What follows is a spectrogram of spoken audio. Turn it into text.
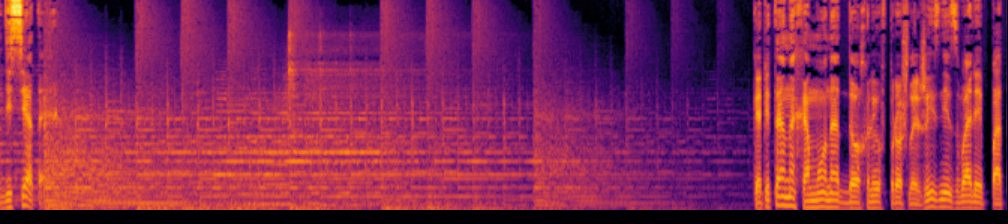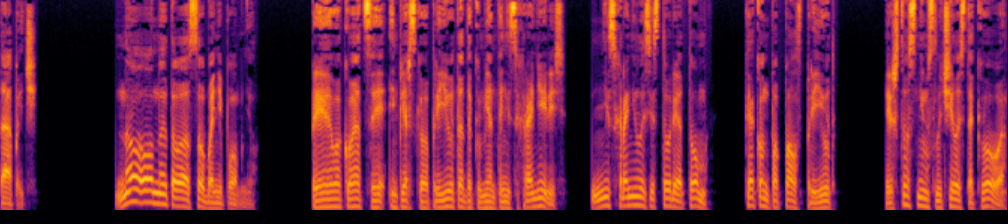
десятая Капитана Хамона Дохлю в прошлой жизни звали Потапыч. Но он этого особо не помнил. При эвакуации имперского приюта документы не сохранились. Не сохранилась история о том, как он попал в приют и что с ним случилось такого,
